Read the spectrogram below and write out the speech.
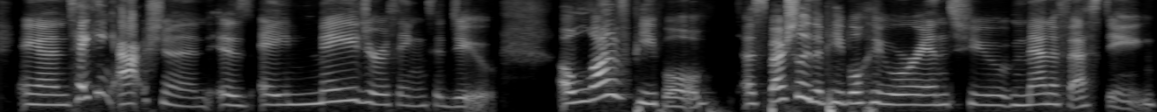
and taking action is a major thing to do. A lot of people, especially the people who are into manifesting,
